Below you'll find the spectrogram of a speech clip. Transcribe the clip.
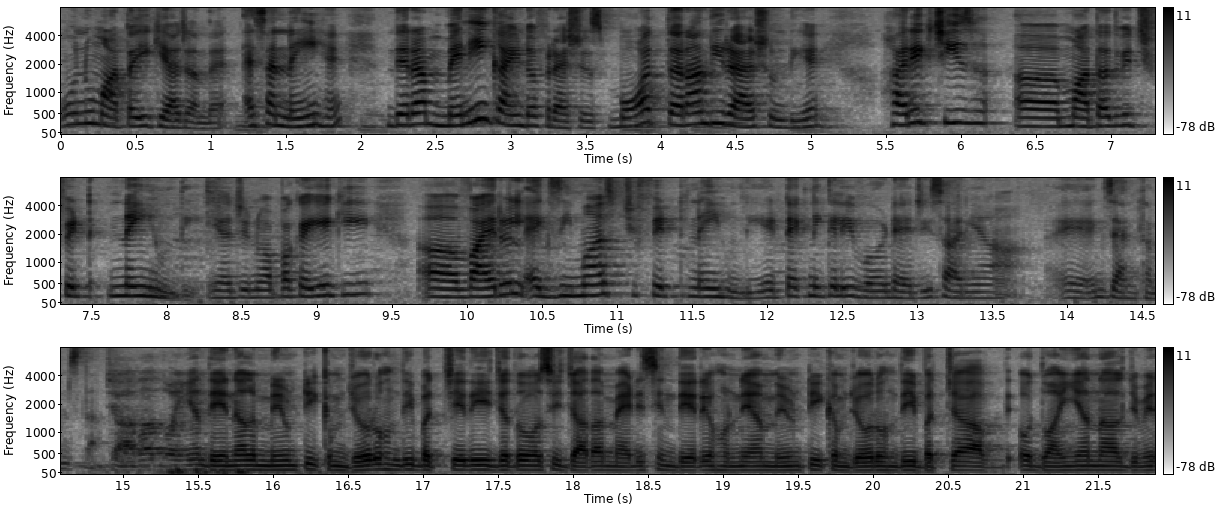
ਉਹਨੂੰ ਮਾਤਾ ਹੀ ਕਿਹਾ ਜਾਂਦਾ ਹੈ ਐਸਾ ਨਹੀਂ ਹੈ there are many kind of rashes ਬਹੁਤ ਤਰ੍ਹਾਂ ਦੀ ਰੈਸ਼ ਹੁੰਦੀ ਹੈ ਹਰ ਇੱਕ ਚੀਜ਼ ਅ, ਮਾਤਾ ਦੇ ਵਿੱਚ ਫਿੱਟ ਨਹੀਂ ਹੁੰਦੀ ਜਾਂ ਜਿਹਨੂੰ ਆਪਾਂ ਕਹੀਏ ਕਿ ਵਾਇਰਲ ਐਗਜ਼ੀਮਾਸ ਚ ਫਿੱਟ ਨਹੀਂ ਹੁੰਦੀ ਇਹ ਟੈਕਨੀਕਲੀ ਵਰਡ ਹੈ ਜੀ ਸਾਰੀਆਂ ਐਗਜ਼ੈਂਥਮਸ ਦਾ ਜ਼ਿਆਦਾ ਦਵਾਈਆਂ ਦੇਣ ਨਾਲ ਇਮਿਊਨਿਟੀ ਕਮਜ਼ੋਰ ਹੁੰਦੀ ਬੱਚੇ ਦੀ ਜਦੋਂ ਅਸੀਂ ਜ਼ਿਆਦਾ ਮੈਡੀਸਿਨ ਦੇ ਰਹੇ ਹੁੰਨੇ ਆ ਇਮਿਊਨਿਟੀ ਕਮਜ਼ੋਰ ਹੁੰਦੀ ਬੱਚਾ ਆਪਦੇ- ਉਹ ਦਵਾਈਆਂ ਨਾਲ ਜਿਵੇਂ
